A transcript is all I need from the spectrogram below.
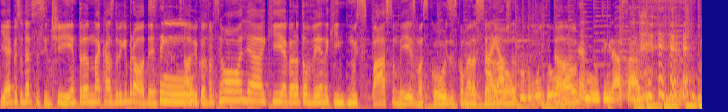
E aí a pessoa deve se sentir entrando na casa do Big Brother. Sim. Sabe? Quando fala assim, olha, aqui, agora eu tô vendo aqui no espaço mesmo as coisas, como elas são. Aí acha tudo muito. tal. É muito engraçado.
